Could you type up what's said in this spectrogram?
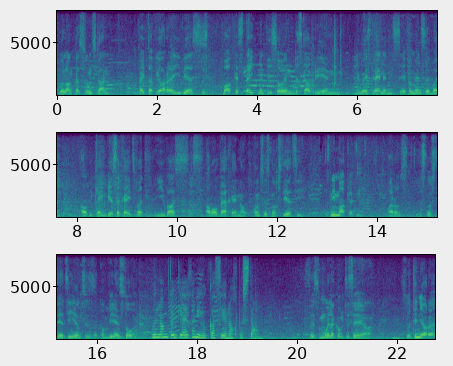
solank as ons kan. 50 jaar hier wees, maak 'n statement hierso in Discovery en in die West Rand en sê vir mense wat al die klein besighede wat hier was, is almal weg en ons is nog steeds hier. Dit is nie maklik nie, maar ons is nog steeds hier. Ons is 'n convenience store. Hoe lank dink jy gaan die Hoek Kafee nog bestaan? Dit is moeilik om te sê ja. So 10 jare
